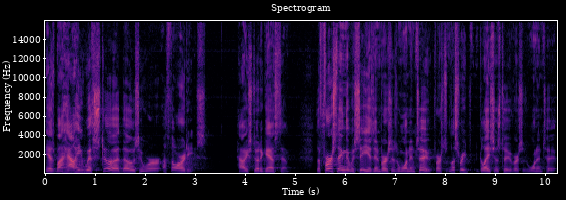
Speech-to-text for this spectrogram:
is by how he withstood those who were authorities, how he stood against them. The first thing that we see is in verses 1 and 2. First, let's read Galatians 2, verses 1 and 2. It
